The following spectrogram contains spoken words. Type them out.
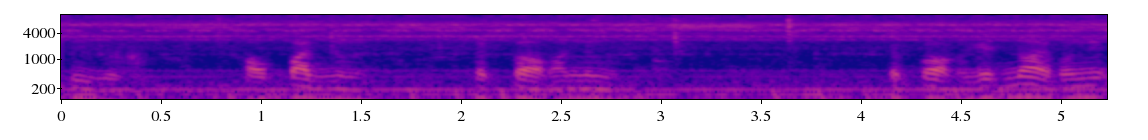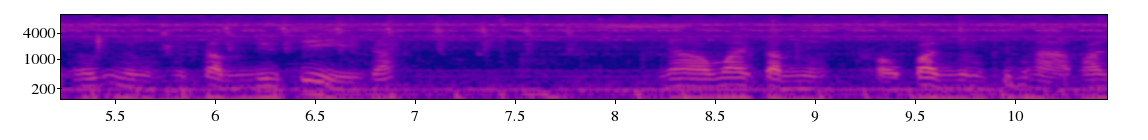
คือคือคนจีอยู่เขาปั้นหนึ่งจะกรอกอันหนึ่งจะกรอกเล็กน้อยกว่านี้เออหนึ่งทำดิวซี่ซะน่าเอาไม้ตำหนึ่งเขาปั้นหนึ่งขึ้นหาพัน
